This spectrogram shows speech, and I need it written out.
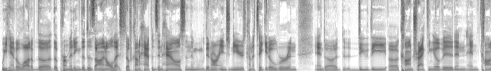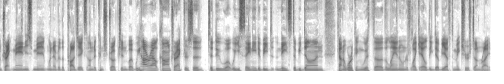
We handle a lot of the the permitting, the design, all that stuff kind of happens in house, and then then our engineers kind of take it over and and uh, do the uh, contracting of it and and contract management whenever the project's under construction. But we hire out contractors to, to do what we say need to be needs to be done. Kind of working with uh, the landowners like LD LDWF to make sure it's done right.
